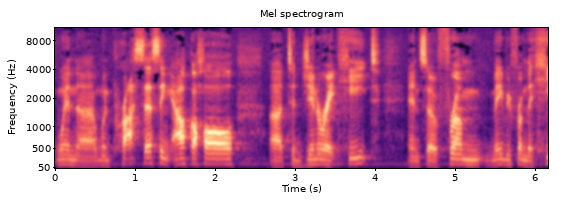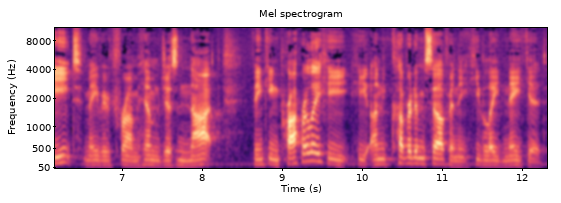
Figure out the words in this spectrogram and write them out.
when, uh, when processing alcohol uh, to generate heat. And so, from maybe from the heat, maybe from him just not thinking properly, he, he uncovered himself and he, he laid naked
